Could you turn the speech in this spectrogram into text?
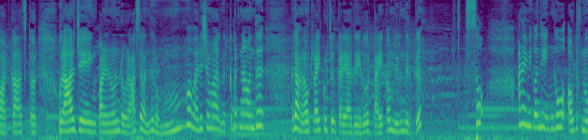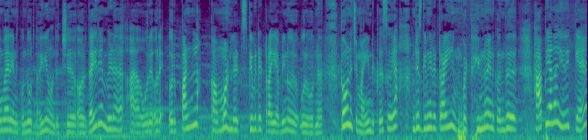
podcast ஒரு ஒரு ஆர்ஜேயிங் பண்ணணுன்ற ஒரு ஆசை வந்து ரொம்ப வருஷமாக இருந்திருக்கு. பட் நான் வந்து அதான் நான் ஒரு ட்ரை கொடுத்தது கிடையாது. ஏதோ ஒரு தயக்கம் இருந்திருக்கு. ஸோ ஆனால் இன்றைக்கி வந்து எங்கோ அவுட் ஆஃப் நோவேர் எனக்கு வந்து ஒரு தைரியம் வந்துச்சு. ஒரு தைரியம் விட ஒரு ஒரு ஒரு பண்ணலாம். Come on let's give it a try அப்படின்னு ஒரு ஒரு ஒன்று தோணுச்சு மைண்டுக்கு so yeah I'm just giving it a try but இன்னும் எனக்கு வந்து ஹாப்பியாக தான் இருக்கேன்.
